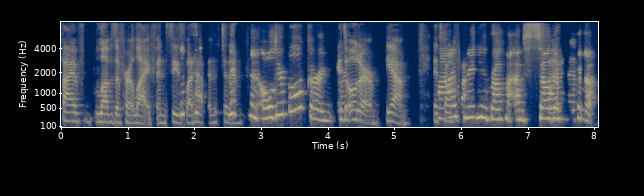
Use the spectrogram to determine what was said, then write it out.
five loves of her life and sees what happens to them. An older book or it's older, yeah. It's five men who broke my. I'm so gonna look it up.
